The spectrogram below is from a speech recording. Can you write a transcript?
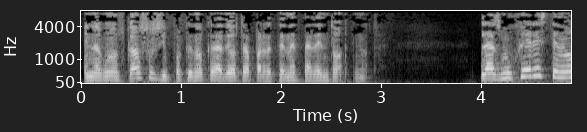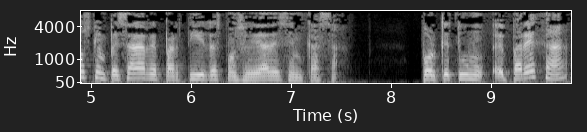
en algunos casos, y porque no queda de otra para retener talento en otra. Las mujeres tenemos que empezar a repartir responsabilidades en casa, porque tu eh, pareja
